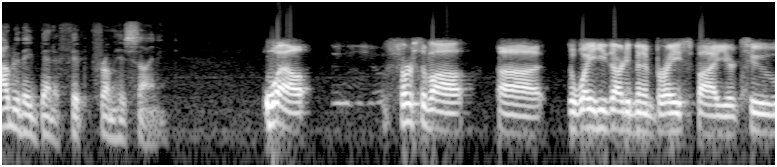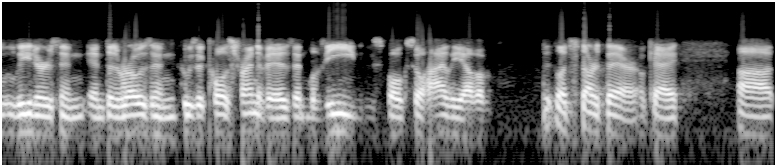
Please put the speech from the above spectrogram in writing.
how do they benefit from his signing? Well, first of all, uh, the way he's already been embraced by your two leaders in, in DeRozan, who's a close friend of his, and LaVine, who spoke so highly of him. Let's start there, okay? Uh,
